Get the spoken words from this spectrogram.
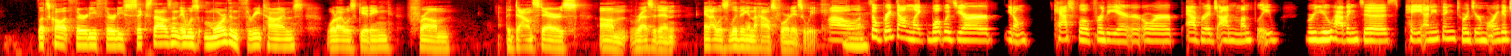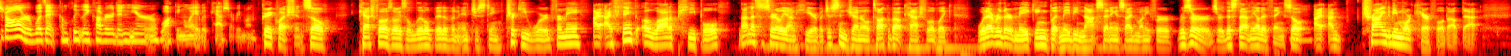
let's call it 30, 36,000. It was more than three times what I was getting from the downstairs um, resident and I was living in the house four days a week. Wow. Mm-hmm. So break down like what was your, you know, cash flow for the year or average on monthly? Were you having to pay anything towards your mortgage at all, or was it completely covered and you're walking away with cash every month? Great question. So cash flow is always a little bit of an interesting, tricky word for me. I, I think a lot of people, not necessarily on here, but just in general, talk about cash flow of like, whatever they're making, but maybe not setting aside money for reserves or this, that, and the other thing. So mm-hmm. I, I'm trying to be more careful about that.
